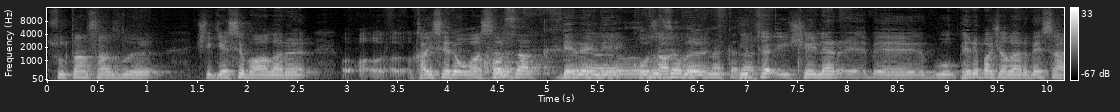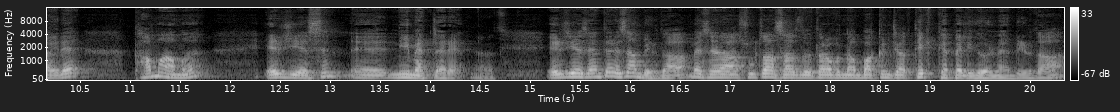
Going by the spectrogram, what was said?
Sultan Sazlığı, işte Gesi Bağları, Kayseri Ovası, Kozak, Develi, e, Kozaklı. Gülte- şeyler, e, e, bu peri bacaları vesaire tamamı Erciyes'in e, nimetleri. Erciyes enteresan bir dağ. Mesela Sultan Sazlığı tarafından bakınca tek tepeli görünen bir dağ.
